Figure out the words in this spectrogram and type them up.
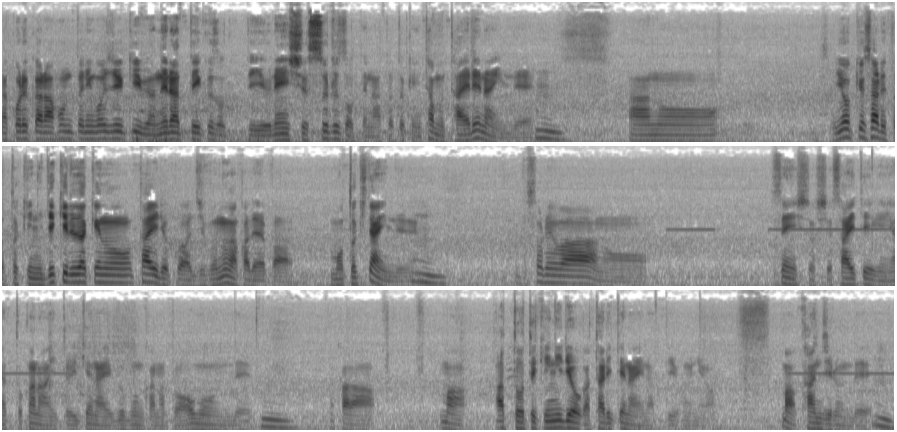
うん。これから本当に59秒狙っていくぞっていう練習するぞってなった時に多分耐えれないんで、うん。あのー要求された時にできるだけの体力は自分の中でやっぱ持っときたいんでね、うん。それはあのー選手として最低限やっとかないといけない部分かなとは思うんで。うん。だからまあ圧倒的に量が足りてないなっていうふうにはまあ感じるんで、うん。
